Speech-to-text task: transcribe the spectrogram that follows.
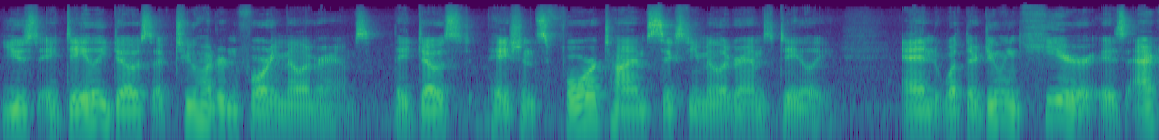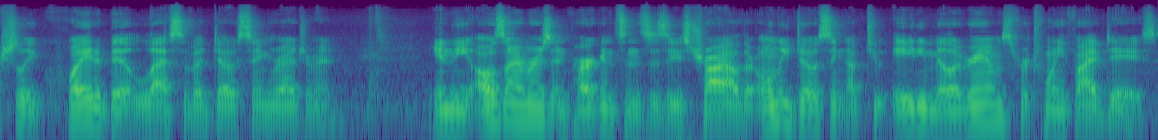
used a daily dose of 240 milligrams. They dosed patients four times 60 milligrams daily. And what they're doing here is actually quite a bit less of a dosing regimen. In the Alzheimer's and Parkinson's disease trial, they're only dosing up to 80 milligrams for 25 days.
